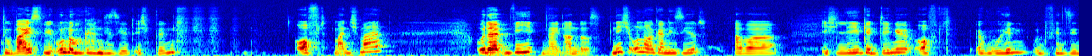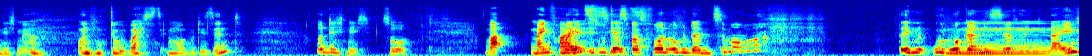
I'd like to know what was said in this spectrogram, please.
du weißt, wie unorganisiert ich bin. Oft, manchmal. Oder wie, nein, anders. Nicht unorganisiert, aber ich lege Dinge oft irgendwo hin und finde sie nicht mehr. Und du weißt immer, wo die sind. Und ich nicht. So. Wa meine Frage Meinst ist du jetzt, das, was vorhin auch in deinem Zimmer war? Deine Unorganisiertheit? Mm, Nein.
